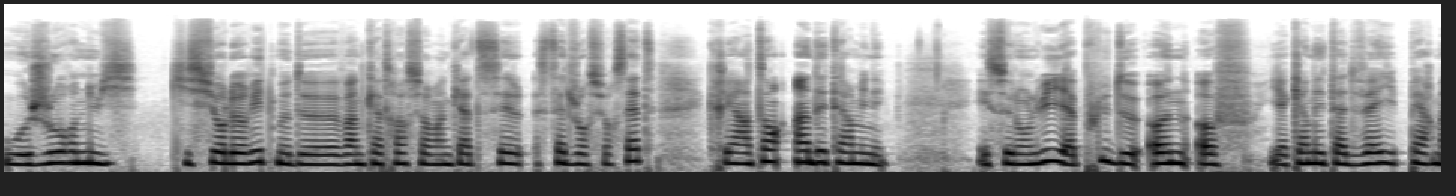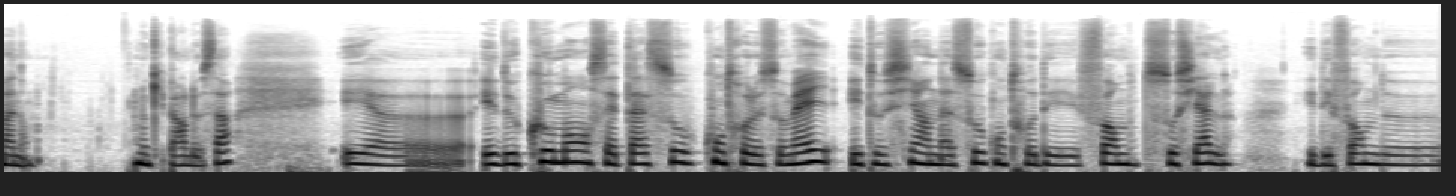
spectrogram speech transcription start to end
ou au jour-nuit, qui sur le rythme de 24 heures sur 24, 7 jours sur 7, crée un temps indéterminé. Et selon lui, il n'y a plus de on-off, il n'y a qu'un état de veille permanent. Donc il parle de ça. Et, euh, et de comment cet assaut contre le sommeil est aussi un assaut contre des formes sociales et des formes de,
